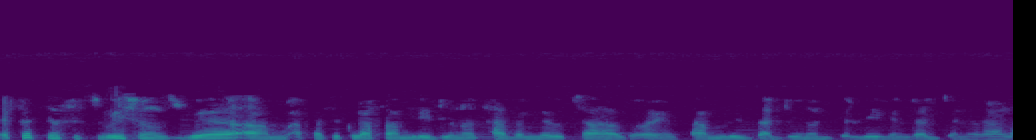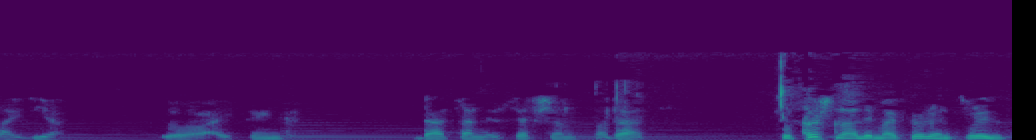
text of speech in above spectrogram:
except in situations where um, a particular family do not have a male child or in families that do not believe in that general idea. So I think that's an exception for that. So personally, my parents raised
